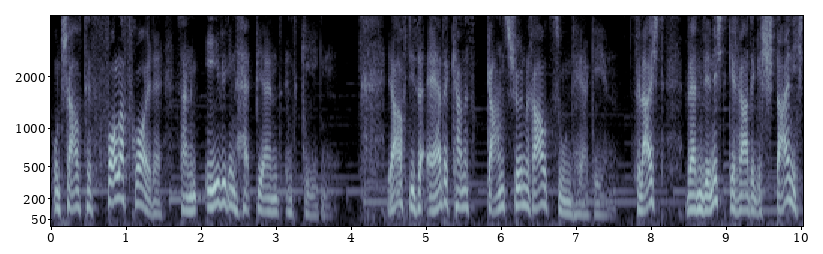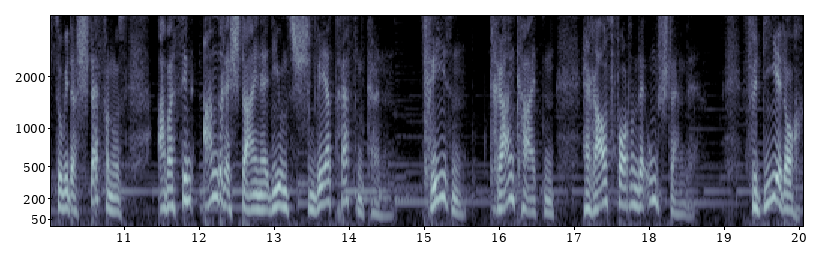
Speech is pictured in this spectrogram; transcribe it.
und schaute voller Freude seinem ewigen Happy End entgegen. Ja, auf dieser Erde kann es ganz schön rau zu und her gehen. Vielleicht werden wir nicht gerade gesteinigt, so wie der Stephanus, aber es sind andere Steine, die uns schwer treffen können. Krisen, Krankheiten, herausfordernde Umstände. Für die jedoch,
